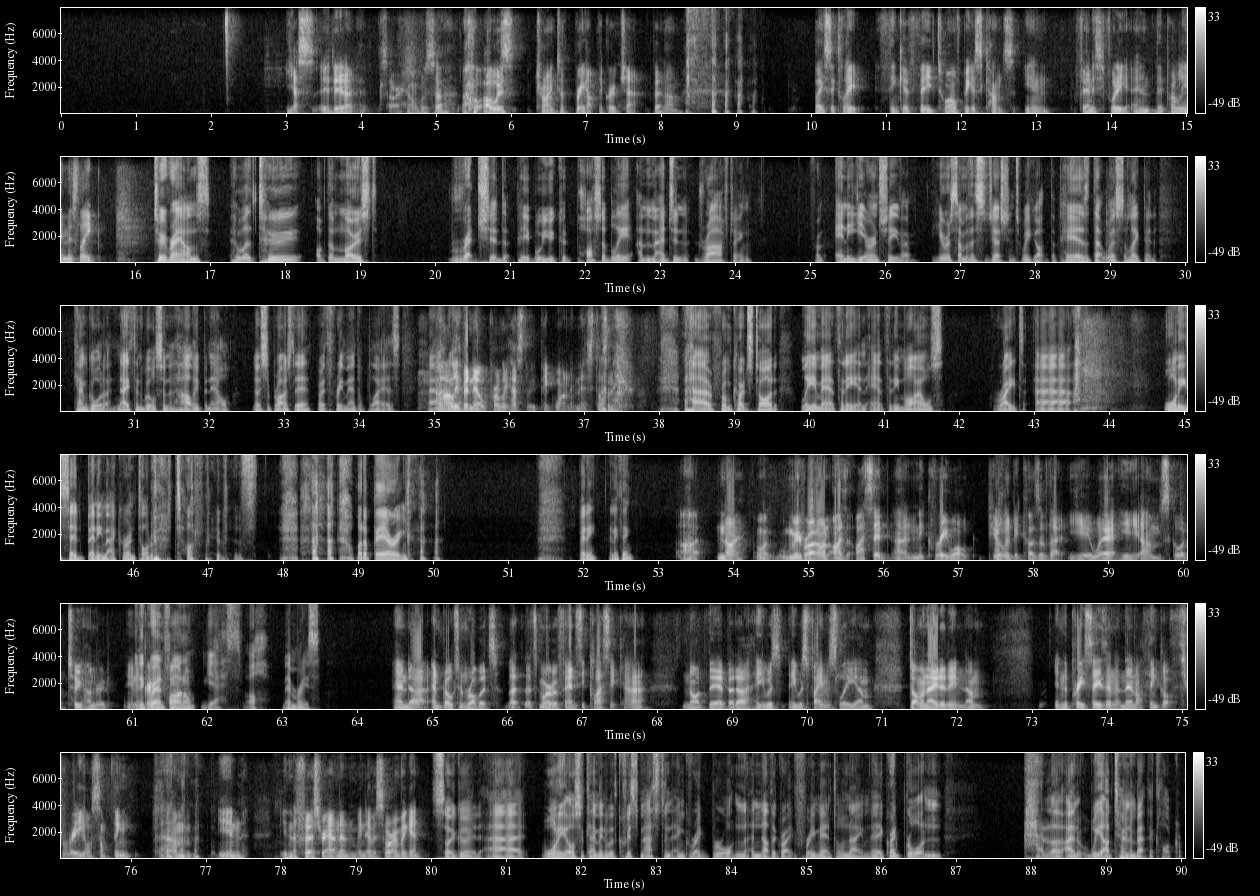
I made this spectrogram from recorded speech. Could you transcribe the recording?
Yes, it did. Uh, sorry, I was uh, I was trying to bring up the group chat, but um, basically, think of the twelve biggest cunts in fantasy footy, and they're probably in this league. Two rounds. Who are two of the most wretched people you could possibly imagine drafting from any year in Shiva? Here are some of the suggestions we got. The pairs that were selected: Cam Gorder, Nathan Wilson, and Harley Bennell. No surprise there, both Fremantle players. Uh, Harley ha- Bennell probably has to be pick one in this, doesn't he? uh, from Coach Todd, Liam Anthony and Anthony Miles. Great. Uh, Warney said Benny Macker and Todd, Todd Rivers. what a pairing. Benny, anything? Uh, no. We'll move right on. I, I said uh, Nick Riewoldt purely because of that year where he um, scored 200 in, in a, grand, grand final. final. Yes. Oh, memories. And uh, and Belton Roberts. That, that's more of a fantasy classic uh, nod there, but uh, he was he was famously um, dominated in um, in the preseason, and then I think got three or something um, in in the first round, and we never saw him again. So good. Uh, Warney also came in with Chris Masten and Greg Broughton, another great Fremantle name there. Greg Broughton and we are turning back the clock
